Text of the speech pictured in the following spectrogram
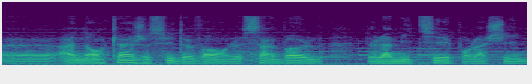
euh, Nankin, je suis devant le symbole de l'amitié pour la Chine.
